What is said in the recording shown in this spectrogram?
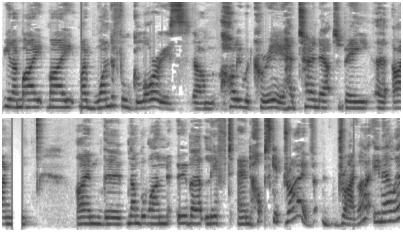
you know my my my wonderful glorious um, Hollywood career had turned out to be uh, I'm I'm the number one Uber, Lyft, and Hop Skip Drive driver in LA.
